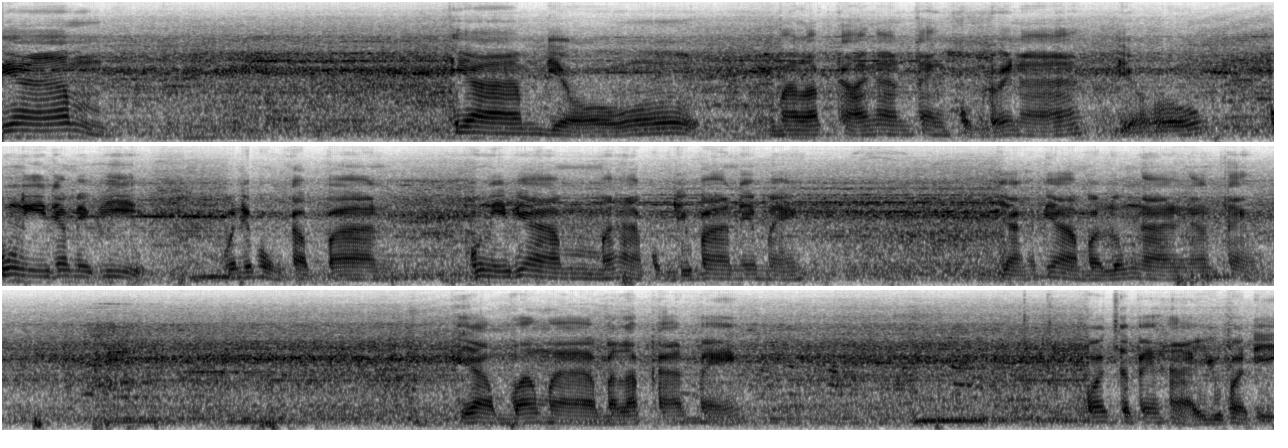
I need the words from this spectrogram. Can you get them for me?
พี่อามพี่อามเดี๋ยวมารับการงานแต่งผมด้วยนะ เดี๋ยวพรุ่งนี้ได้ไหมพี่ วันนี้ผมกลับบ้านพรุ่งนี้พี่อามมาหาผมที่บ้านได้ไหมอยากให้พี่อามมาร่วมงานงานแต่งพี่อามว่างมามารับการไหมว่าจะไปหาอยู่พอดี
